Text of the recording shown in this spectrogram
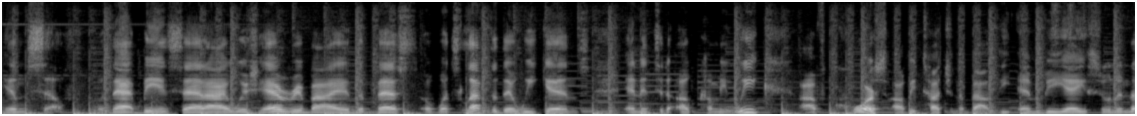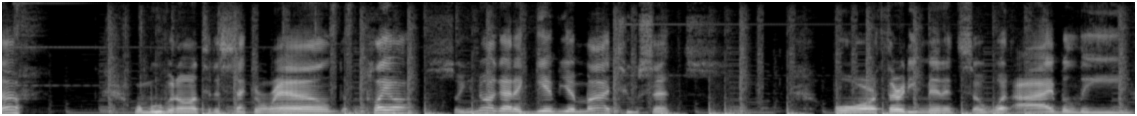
himself. With that being said, I wish everybody the best of what's left of their weekends and into the upcoming week. Of course, I'll be touching about the NBA soon enough. We're moving on to the second round of the playoffs. So, you know, I got to give you my two cents or 30 minutes of what I believe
